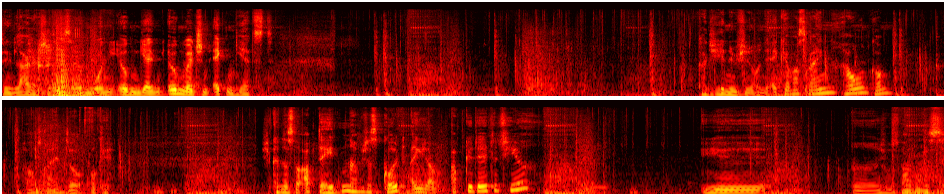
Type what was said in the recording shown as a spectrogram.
Deswegen ich das irgendwo in irgend- in irgendwelchen Ecken jetzt. Kann ich hier nämlich noch in die Ecke was reinhauen? Komm. Haus rein. So, okay. Ich kann das noch updaten. Habe ich das Gold eigentlich up abgedatet hier? Hier. Äh, ich muss warten, bis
